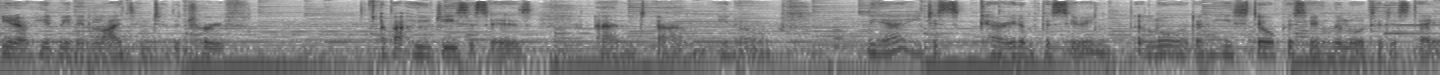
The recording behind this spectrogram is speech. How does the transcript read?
you know, he had been enlightened to the truth about who Jesus is. And, um, you know, yeah, he just carried on pursuing the Lord and he's still pursuing the Lord to this day.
